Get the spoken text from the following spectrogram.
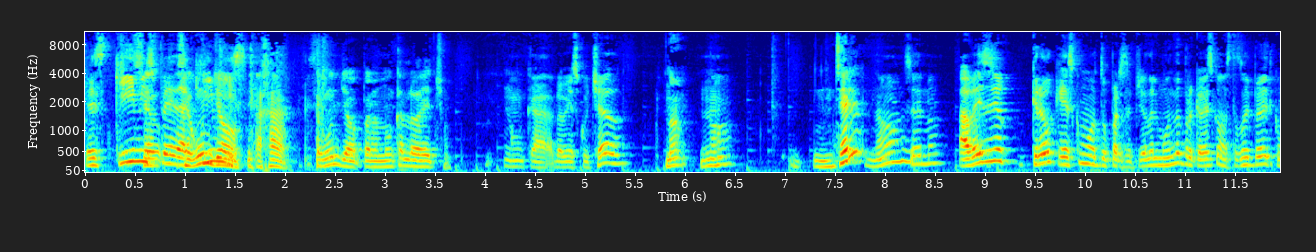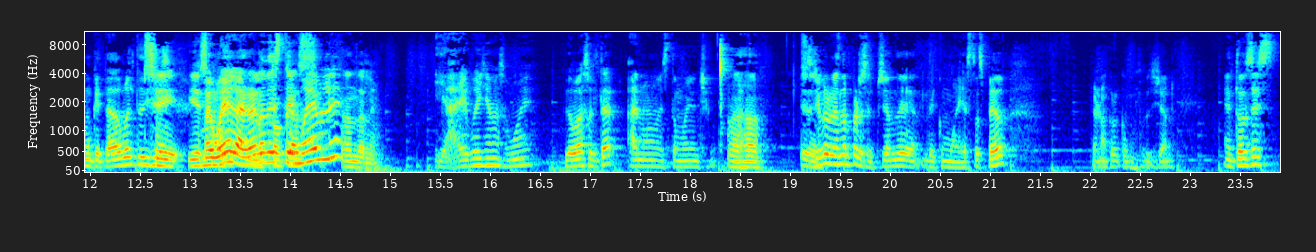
Esquimis, Se- peda, según yo, quimis. ajá, según yo, pero nunca lo he hecho. Nunca lo había escuchado. ¿No? No, ¿En serio? no, o sea, no. A veces yo creo que es como tu percepción del mundo, porque a veces cuando estás muy pedo y como que te da vueltas y dices, y me voy a agarrar de este mueble Ándale. y ay, güey, ya no se mueve. ¿Lo voy a soltar? Ah, no, está muy bien chico. Ajá. Es- sí. Yo creo que es la percepción de, de cómo ya estás pedo, pero no creo que funcione. Entonces,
